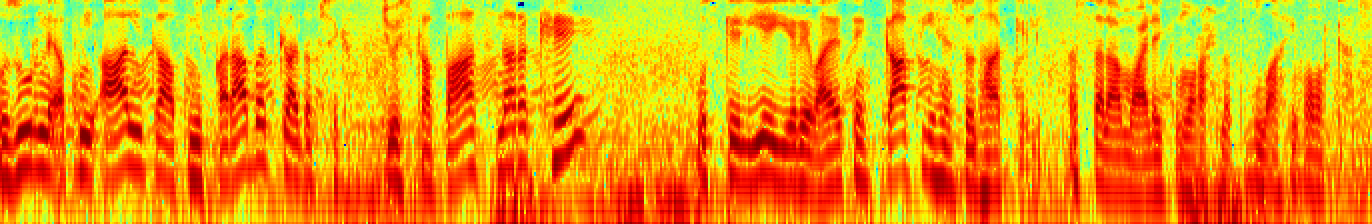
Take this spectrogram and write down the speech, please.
हुजूर ने अपनी आल का, अपनी कराबत का अदब सिखाया। जो इसका पास ना रखे, उसके लिए ये रिवायतें काफ़ी हैं सुधार के लिए। असलकम वरहमल वर्का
